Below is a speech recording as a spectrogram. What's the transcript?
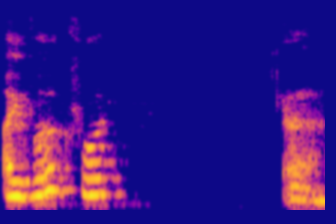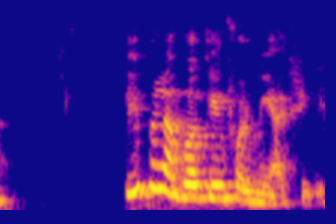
I work for uh, people are working for me. I feel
